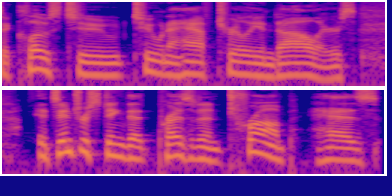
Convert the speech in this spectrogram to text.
to close to two and a half trillion dollars. It's interesting that President Trump has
